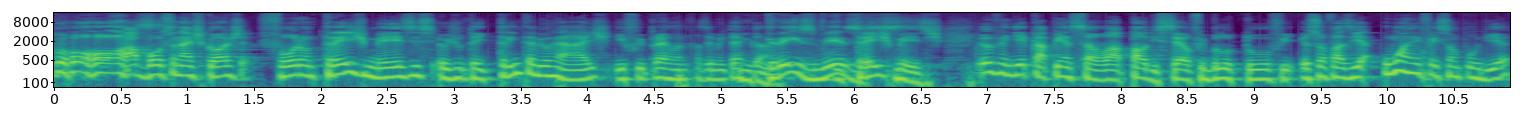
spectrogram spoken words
Com a bolsa nas costas. Foram três meses, eu juntei 30 mil reais e fui pra Irlanda fazer meu intercâmbio. três meses? Em três meses. Eu vendia capinha de celular, pau de selfie, bluetooth. Eu só fazia uma refeição por dia,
